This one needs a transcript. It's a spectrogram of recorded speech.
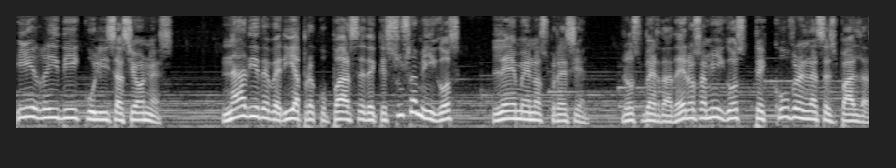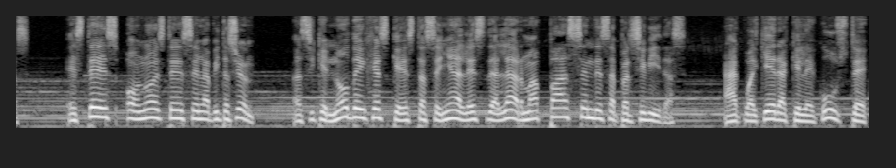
y ridiculizaciones. Nadie debería preocuparse de que sus amigos le menosprecien. Los verdaderos amigos te cubren las espaldas, estés o no estés en la habitación, así que no dejes que estas señales de alarma pasen desapercibidas. A cualquiera que le guste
